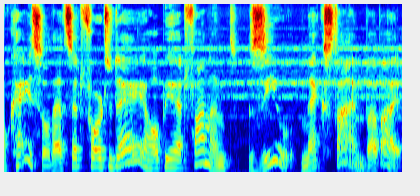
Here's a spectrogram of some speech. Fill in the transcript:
Okay, so that's it for today. I hope you had fun and see you next time. Bye bye.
